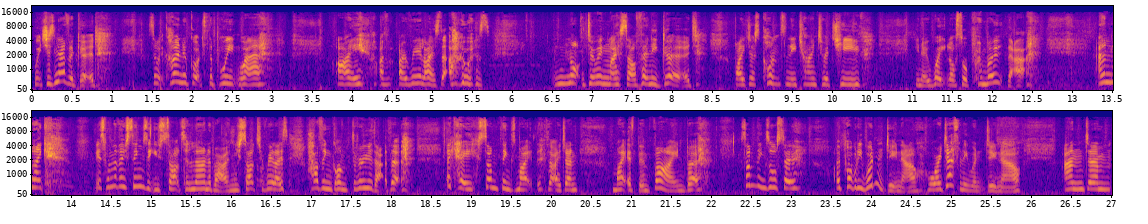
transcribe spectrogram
which is never good. So it kind of got to the point where I, I, I realised that I was not doing myself any good by just constantly trying to achieve, you know, weight loss or promote that. And like, it's one of those things that you start to learn about and you start to realise, having gone through that, that okay, some things might that I done might have been fine, but some things also I probably wouldn't do now, or I definitely wouldn't do now. And um,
